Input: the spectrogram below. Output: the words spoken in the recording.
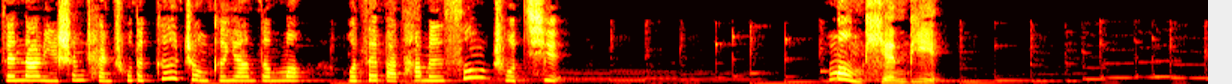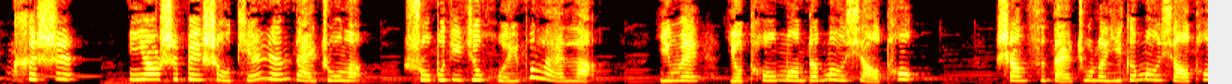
在那里生产出的各种各样的梦，我再把它们送出去。梦田地。可是你要是被守田人逮住了，说不定就回不来了，因为有偷梦的梦小偷。上次逮住了一个梦小偷，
